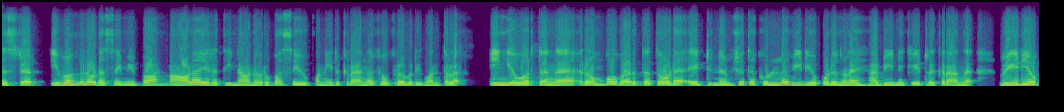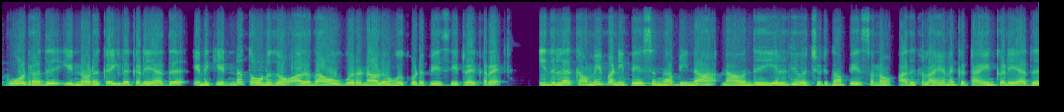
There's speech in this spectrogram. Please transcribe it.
சிஸ்டர் இவங்களோட சேமிப்பா நாலாயிரத்தி நானூறு ரூபாய் சேவ் பண்ணியிருக்கிறாங்க பிப்ரவரி மந்த்ல இங்க ஒருத்தங்க ரொம்ப வருத்தத்தோட எட்டு நிமிஷத்துக்குள்ள வீடியோ போடுங்களேன் அப்படின்னு கேட்டிருக்கிறாங்க. வீடியோ போடுறது என்னோட கையில கிடையாது. எனக்கு என்ன தோணுதோ அதை தான் ஒவ்வொரு நாளும் உங்க கூட பேசிட்டு இருக்கிறேன். இதில் கம்மி பண்ணி பேசுங்க அப்படின்னா நான் வந்து எழுதி வச்சுட்டு தான் பேசணும். அதுக்கெல்லாம் எனக்கு டைம் கிடையாது.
